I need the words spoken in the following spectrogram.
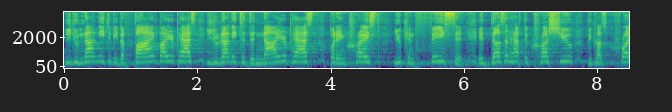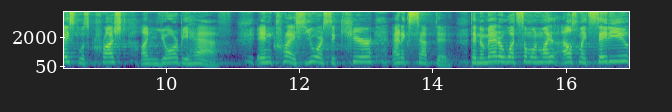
You do not need to be defined by your past, you do not need to deny your past, but in Christ you can face it. It doesn't have to crush you because Christ was crushed on your behalf. In Christ, you are secure and accepted. That no matter what someone might, else might say to you,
